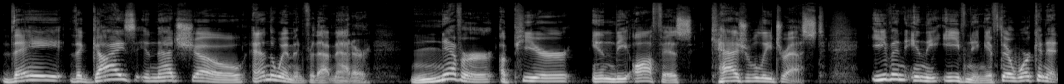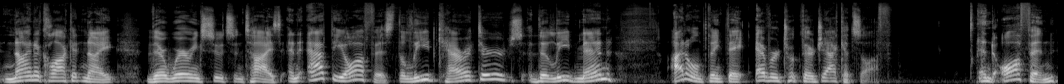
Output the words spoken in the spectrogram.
they the guys in that show and the women for that matter never appear in the office casually dressed. Even in the evening, if they're working at nine o'clock at night, they're wearing suits and ties. And at the office, the lead characters, the lead men, I don't think they ever took their jackets off. And often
